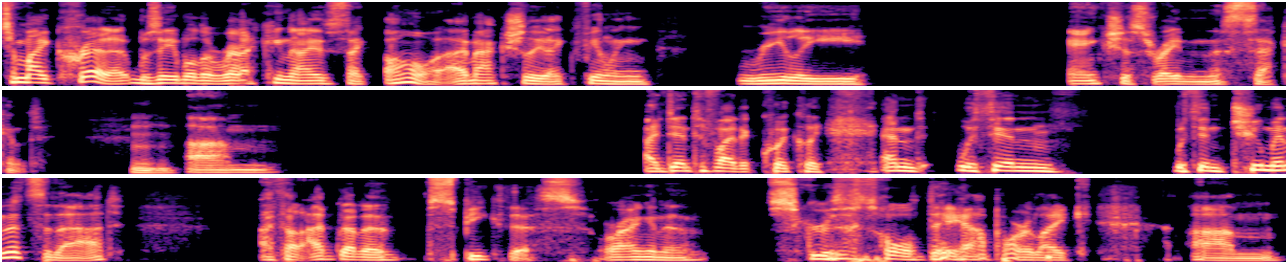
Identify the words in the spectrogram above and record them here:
to my credit, was able to recognize like, oh, I'm actually like feeling really anxious right in this second. Mm. Um, identified it quickly, and within within two minutes of that, I thought I've got to speak this, or I'm going to screw this whole day up, or like, um,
